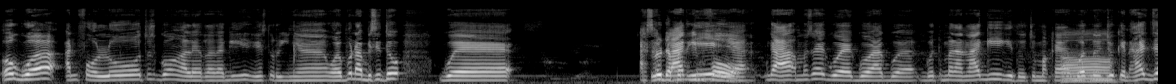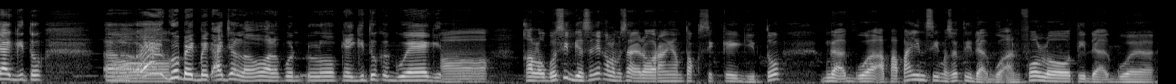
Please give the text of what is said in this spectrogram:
oh gue unfollow terus gue nggak lihat lagi historinya walaupun abis itu gue asik Lo dapet lagi info? ya nggak maksudnya gue gue gue gue temenan lagi gitu cuma kayak buat Oh. nunjukin aja gitu Eh, Oh. eh gue baik-baik aja loh walaupun lo kayak gitu ke gue gitu Oh, kalau gue sih biasanya kalau misalnya ada orang yang toxic kayak gitu, nggak gue apa-apain sih, maksudnya tidak gue unfollow, tidak gue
